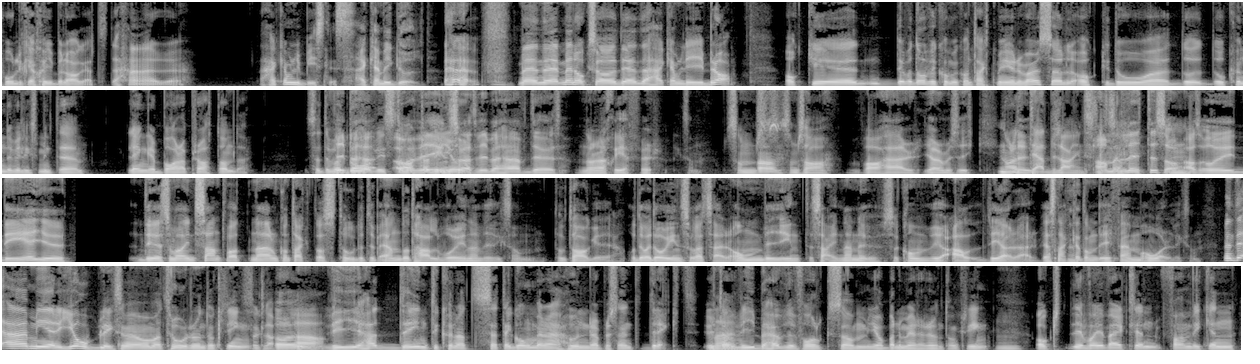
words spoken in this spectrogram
på olika skivbolag att det här, det här kan bli business. Här kan bli guld. men, eh, men också det, det här kan bli bra. Och eh, det var då vi kom i kontakt med Universal och då, då, då kunde vi liksom inte längre bara prata om det. Så det var då behö- vi ja, startade men Vi insåg att vi behövde några chefer som, Ja. som sa, var här, gör musik. Några nu. deadlines. Ja Liksom. men lite så. Mm. Alltså, och det är ju, det som var intressant var att när de kontaktade oss tog det typ ändå ett halvår innan vi liksom tog tag i det. Och det var då vi insåg att så här, om vi inte signar nu så kommer vi ju aldrig göra det här. Vi har snackat om det i fem år. Liksom. Men det är mer jobb liksom än vad man tror runt omkring. Såklart. Och Ja. Vi hade inte kunnat sätta igång med det här 100% direkt. Utan Nej. vi behövde folk som jobbade med det runt omkring. Mm. Och det var ju verkligen, fan vilken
